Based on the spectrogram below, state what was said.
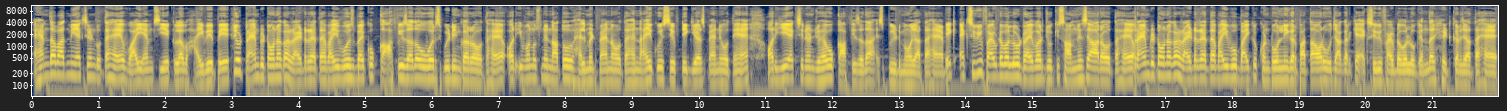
अहमदाबाद में एक्सीडेंट होता है Y M C A club highway पे, जो टाइम डिटोना का राइडर रहता है भाई, वो इस बाइक को काफ़ी ज़्यादा ओवर स्पीडिंग कर रहा होता है और इवन उसने ना तो हेलमेट पहना होता है, ना ही कोई सेफ्टी गियर्स पहने होते हैं और ये एक्सीडेंट जो है वो काफ़ी ज़्यादा स्पीड में हो जाता है। एक XUV five double O driver जो कि सामने से आ रहा होता है टाइम डिटोना का राइडर रहता है भाई, वो बाइक को कंट्रोल नहीं कर पाता और वो जाकर के एक्सयूवी फाइव डबल ओ के अंदर हिट कर जाता है।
